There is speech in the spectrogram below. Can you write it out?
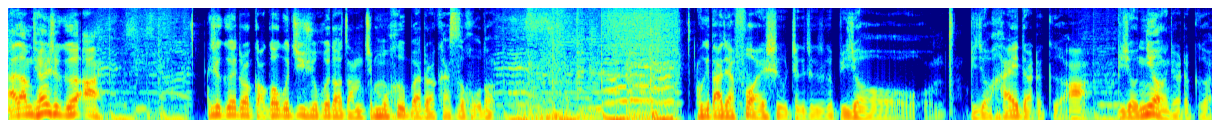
来，咱们听一首歌啊，一首歌一段广告，我继续回到咱们节目后半段开始互动。我给大家放一首这个这个这个比较比较嗨一点的歌啊，比较娘一点的歌，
